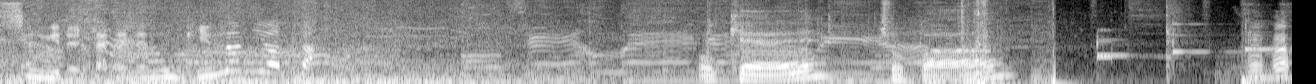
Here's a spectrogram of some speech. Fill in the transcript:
승리를 따내는 빌런이었다. 오케이 족 밥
